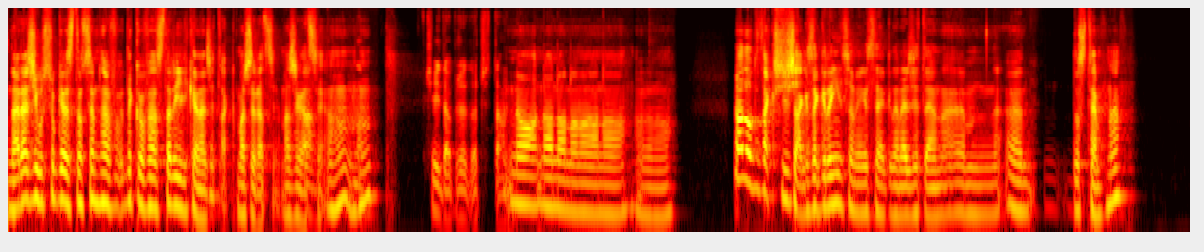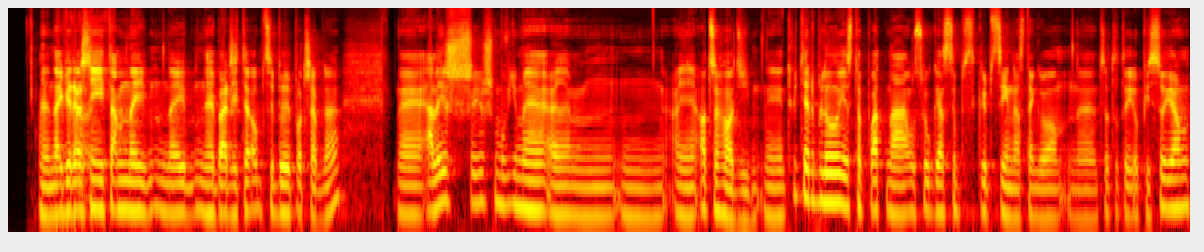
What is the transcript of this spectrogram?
Na razie usługa jest dostępna tylko w Australii i Kanadzie. Tak, masz rację, masz rację. A, mhm, no. Mhm. Czyli dobrze doczytałem. No, no, no, no, no, no, no. no. No to, to tak się jak za granicą jest jak na razie ten e, dostępny. Najwyraźniej tam naj, naj, najbardziej te opcje były potrzebne, e, ale już, już mówimy e, o co chodzi. Twitter Blue jest to płatna usługa subskrypcyjna z tego, co tutaj opisują.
